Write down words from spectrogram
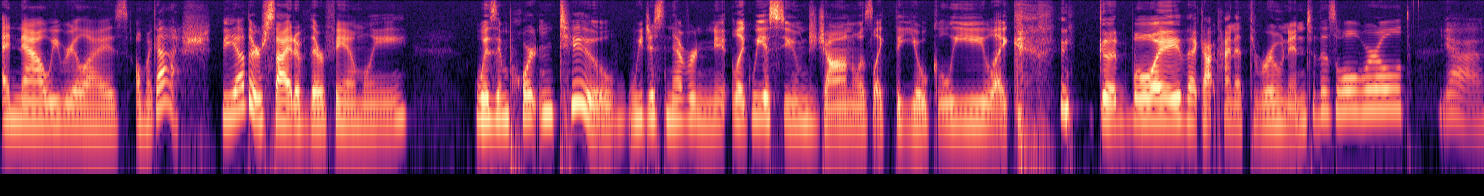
And now we realize, oh my gosh, the other side of their family was important too. We just never knew like we assumed John was like the yokely, like good boy that got kind of thrown into this whole world. Yeah.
